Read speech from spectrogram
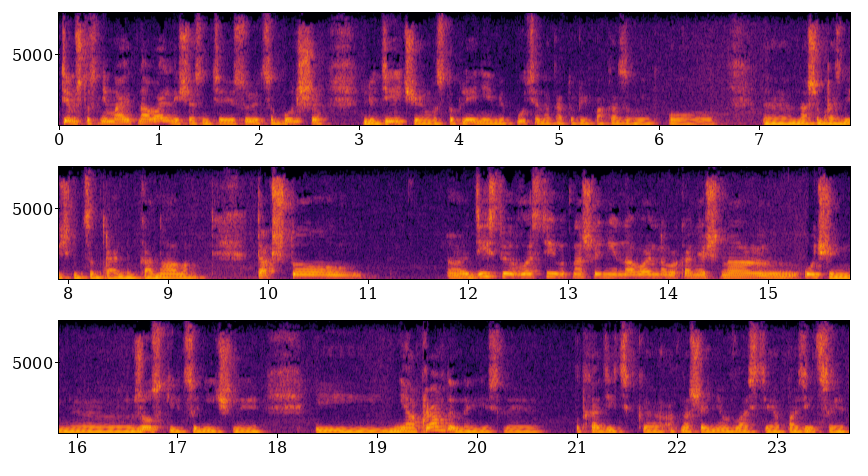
тем, что снимает Навальный, сейчас интересуется больше людей, чем выступлениями Путина, которые показывают по э, нашим различным центральным каналам. Так что э, Действия властей в отношении Навального, конечно, очень э, жесткие, циничные и неоправданные, если подходить к отношениям власти и оппозиции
